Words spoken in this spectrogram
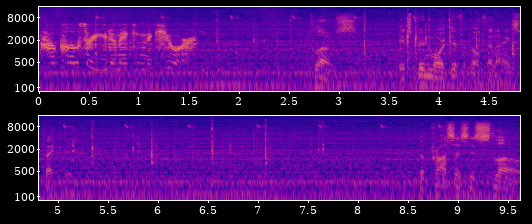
How close are you to making the cure? Close. It's been more difficult than I expected. The process is slow,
